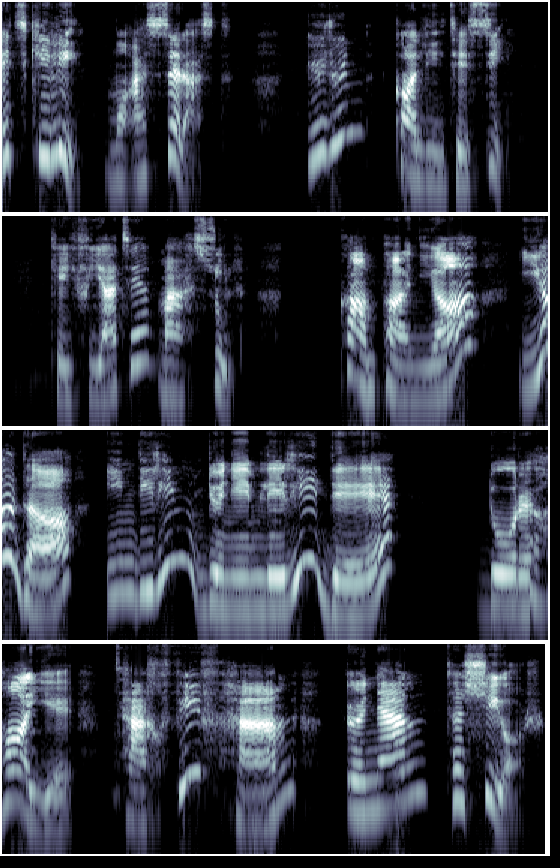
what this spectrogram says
etkili مؤثر است ürün kalitesi keyfiyet محصول kampanya ya da indirim dönemleri de دوره های تخفیف هم önem taşıyor.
